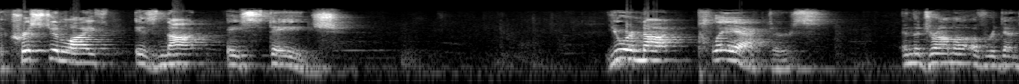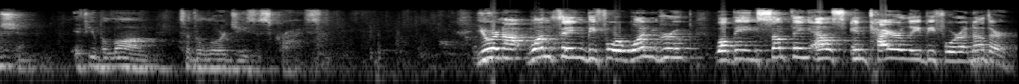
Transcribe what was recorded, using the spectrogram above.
the Christian life is not a stage. You are not play actors in the drama of redemption if you belong to the Lord Jesus Christ. You are not one thing before one group while being something else entirely before another.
